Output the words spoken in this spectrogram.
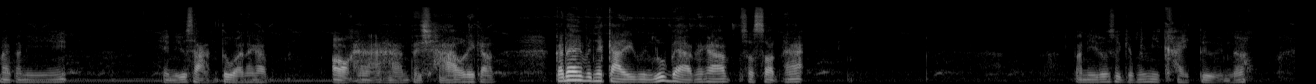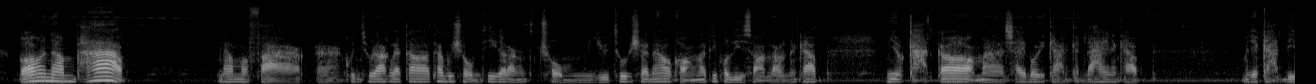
มาตอนนี้เห็นอยู่สามตัวนะครับ ออกหาอาหารแต่เช้าเลยครับ ก็ได้บรรยากาศอีกหนึ่งรูปแบบนะครับ สดๆฮะตอนนี้รู้สึกยังไม่มีใครตื่นเนาะก็นำภาพนำมาฝากคุณชุรักและก็ท่านผู้ชมที่กำลังชม YouTube Channel ของลัทธิพลีสอร์ทเรานะครับ มีโอกาสก็มาใช้บริการกันได้นะครับบรรยากาศดี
